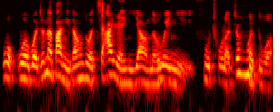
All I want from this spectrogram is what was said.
我我我真的把你当做家人一样的为你付出了这么多，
